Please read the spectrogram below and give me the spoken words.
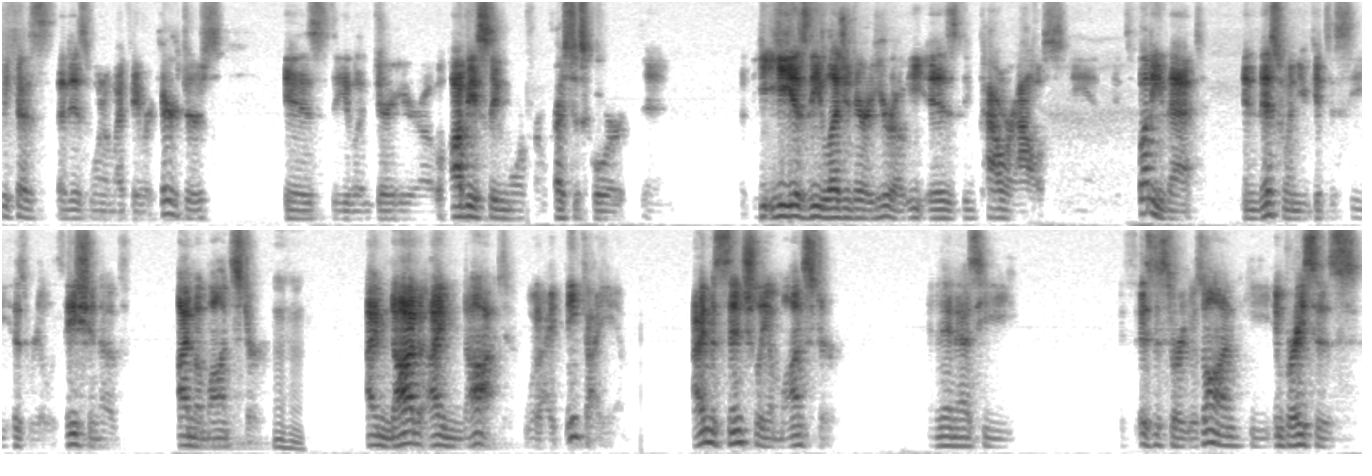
because that is one of my favorite characters. Is the legendary hero obviously more from Crisis Core than he, he is the legendary hero. He is the powerhouse, and it's funny that in this one you get to see his realization of I'm a monster. Mhm. I'm not I'm not what I think I am. I'm essentially a monster. And then as he as the story goes on, he embraces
